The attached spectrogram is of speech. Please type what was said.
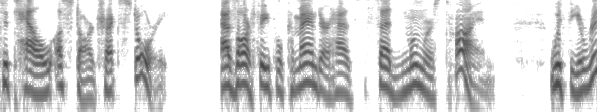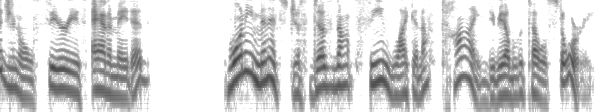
to tell a Star Trek story? As our faithful commander has said numerous times, with the original series animated, 20 minutes just does not seem like enough time to be able to tell a story.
